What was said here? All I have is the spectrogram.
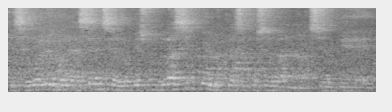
que se vuelve con la esencia de lo que es un clásico y los clásicos se ganan. O sea que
